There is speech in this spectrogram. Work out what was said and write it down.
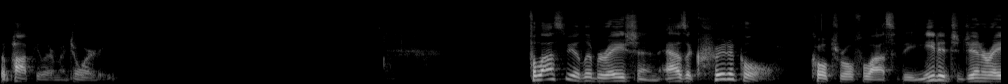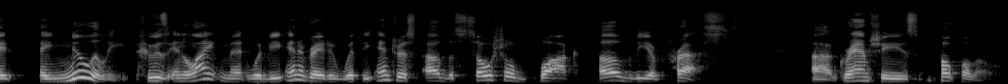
the popular majority. Philosophy of liberation as a critical cultural philosophy needed to generate a new elite whose enlightenment would be integrated with the interest of the social bloc of the oppressed uh, Gramsci's Popolo.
